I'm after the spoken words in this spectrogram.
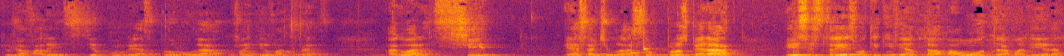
que eu já falei, se o Congresso promulgar, vai ter voto impresso. Agora, se essa articulação prosperar, esses três vão ter que inventar uma outra maneira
